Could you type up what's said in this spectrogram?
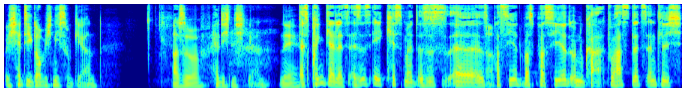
ich hätte die, glaube ich, nicht so gern. Also hätte ich nicht gern. Nee. Es bringt ja letztendlich, es ist eh Kismet, es ist, äh, es Ja. passiert, was passiert und du, ka- du hast letztendlich,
